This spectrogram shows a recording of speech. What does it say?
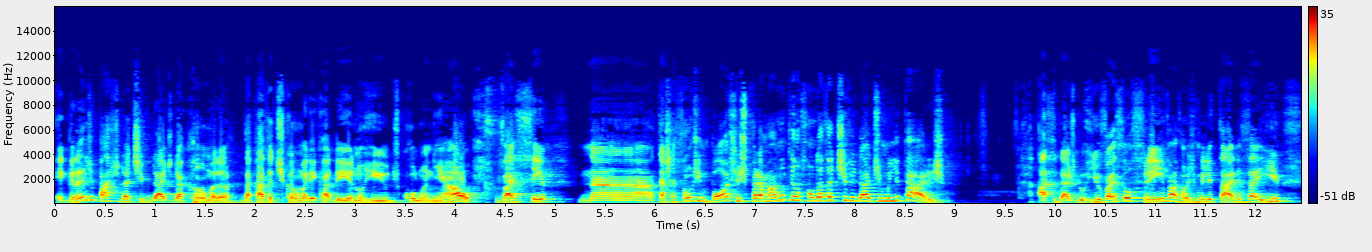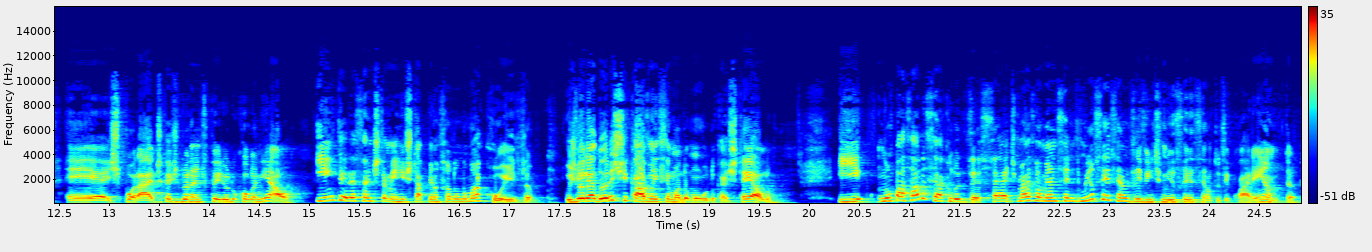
É, grande parte da atividade da Câmara, da Casa de Câmara e Cadeia no Rio de Colonial, vai ser na taxação de impostos para manutenção das atividades militares a cidade do Rio vai sofrer invasões militares aí é, esporádicas durante o período colonial. E é interessante também a gente estar tá pensando numa coisa. Os vereadores ficavam em cima do Morro do Castelo e no passado século XVII, mais ou menos entre 1620 e 1640,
